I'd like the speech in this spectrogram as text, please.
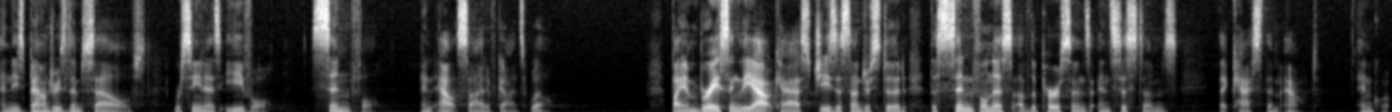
and these boundaries themselves were seen as evil, sinful, and outside of God's will. By embracing the outcast, Jesus understood the sinfulness of the persons and systems that cast them out. End quote.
